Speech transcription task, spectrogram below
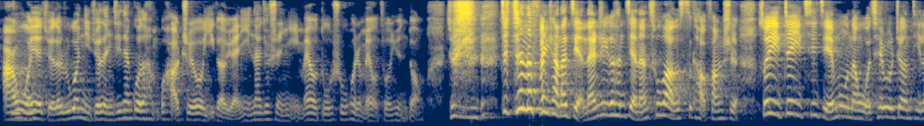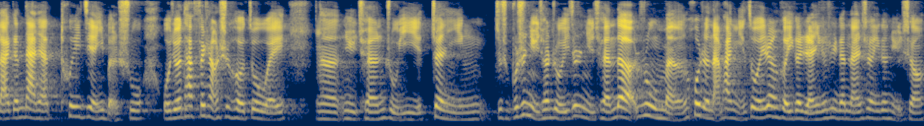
而我也觉得，如果你你觉得你今天过得很不好，只有一个原因，那就是你没有读书或者没有做运动，就是这真的非常的简单，是一个很简单粗暴的思考方式。所以这一期节目呢，我切入正题来跟大家推荐一本书，我觉得它非常适合作为嗯、女权主义阵营，就是不是女权主义，就是女权的入门，或者哪怕你作为任何一个人，一个是一个男生，一个女生，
